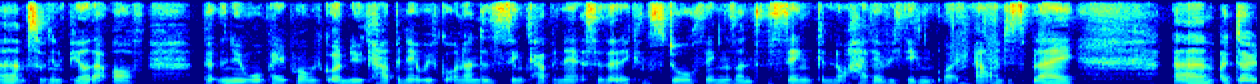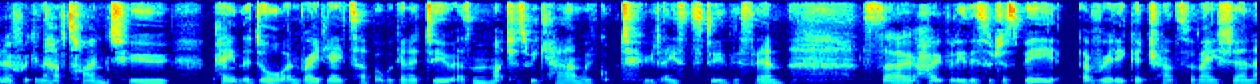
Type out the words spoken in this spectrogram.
Um, so we're going to peel that off, put the new wallpaper on. We've got a new cabinet. We've got an under the sink cabinet so that they can store things under the sink and not have everything like out on display. Um, I don't know if we're going to have time to paint the door and radiator, but we're going to do as much as we can. We've got two days to do this in. So hopefully this will just be a really good transformation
